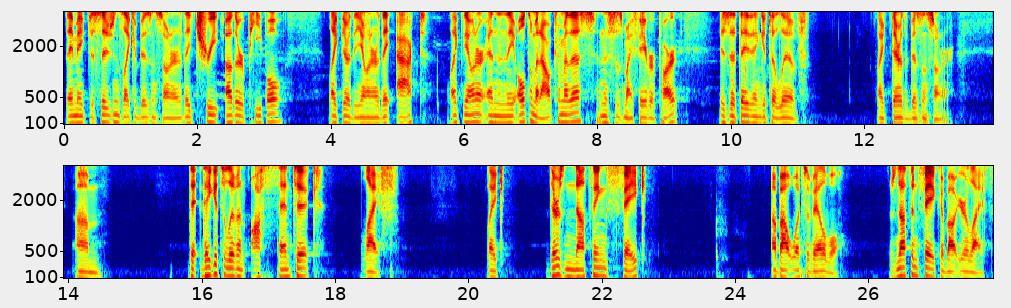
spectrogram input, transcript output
They make decisions like a business owner. They treat other people like they're the owner. They act like the owner. And then the ultimate outcome of this, and this is my favorite part, is that they then get to live like they're the business owner. Um, they, they get to live an authentic life. Like there's nothing fake about what's available There's nothing fake about your life,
